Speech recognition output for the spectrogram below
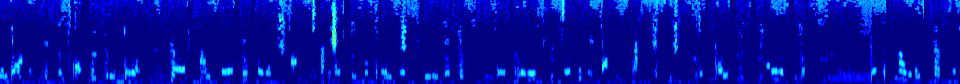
れが、特にもう、そう、反省してくれた、反省してくれた、そういうことを、これを作ってくれた、どこまで行ったか、どこまで行ったか、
